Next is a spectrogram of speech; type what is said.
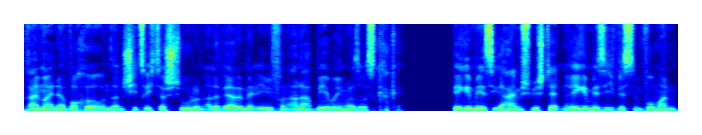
dreimal in der Woche unseren Schiedsrichterstuhl und alle Werbemittel irgendwie von A nach B bringen oder so, ist kacke. Regelmäßige Heimspielstätten, regelmäßig wissen, wo man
